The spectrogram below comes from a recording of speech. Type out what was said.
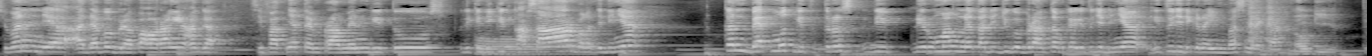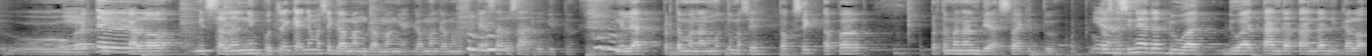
Cuman ya ada beberapa orang yang agak sifatnya temperamen gitu, dikit-dikit kasar banget jadinya kan bad mood gitu terus di di rumah ngeliat adik juga berantem kayak gitu jadinya itu jadi kena imbas mereka Oh gitu. Gitu. Berarti kalau misalnya nih Putri kayaknya masih gamang-gamang ya, gamang-gamang kayak saru-saru gitu. Ngelihat pertemananmu tuh masih toksik apa pertemanan biasa gitu. Terus di sini ada dua dua tanda-tanda nih kalau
